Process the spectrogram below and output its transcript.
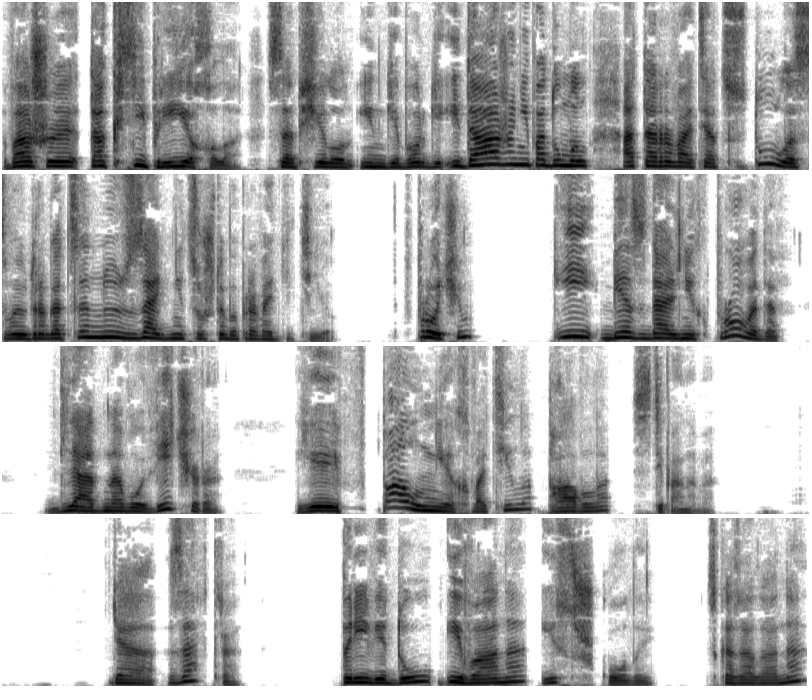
Ваше такси приехало, сообщил он Ингеборге и даже не подумал оторвать от стула свою драгоценную задницу, чтобы проводить ее. Впрочем, и без дальних проводов для одного вечера ей вполне хватило Павла Степанова. Я завтра приведу Ивана из школы, сказала она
